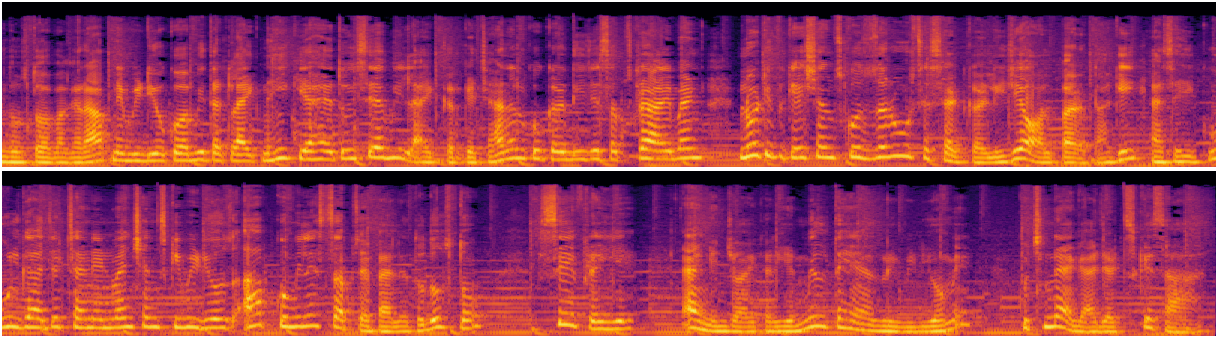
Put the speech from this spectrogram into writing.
एंड दोस्तों, अब अगर आपने वीडियो को अभी तक लाइक नहीं किया है तो इसे अभी लाइक करके चैनल को कर दीजिए सब्सक्राइब एंड नोटिफिकेशन को ज़रूर से सेट कर लीजिए ऑल पर, ताकि ऐसे ही कूल गैजेट्स एंड इन्वेंशन की वीडियो आपको मिले सबसे पहले। तो दोस्तों सेफ़ रहिए एंड एंजॉय करिए। मिलते हैं अगली वीडियो में कुछ नए गैजेट्स के साथ।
